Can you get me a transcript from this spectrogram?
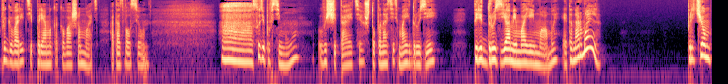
«Вы говорите прямо как ваша мать», — отозвался он. «А, судя по всему, вы считаете, что поносить моих друзей перед друзьями моей мамы это нормально. Причем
